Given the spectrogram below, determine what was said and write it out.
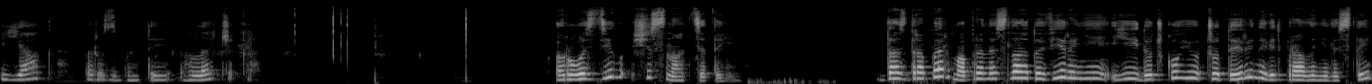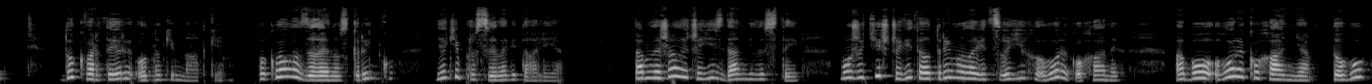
Як розбити глечика? Розділ 16 Даздраперма принесла довірені їй дочкою чотири невідправлені листи до квартири однокімнатки. Поклала зелену скриньку, як і просила Віталія. Там лежали чиїсь давні листи, може, ті, що Віта отримала від своїх горе коханих, або горе кохання того,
